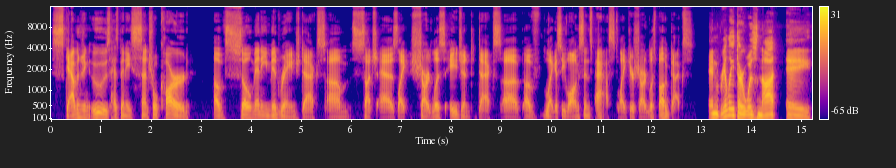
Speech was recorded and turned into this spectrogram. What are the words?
Scavenging Ooze has been a central card of so many mid-range decks, um, such as like shardless agent decks uh, of legacy long since past, like your shardless bug decks. And really, there was not a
